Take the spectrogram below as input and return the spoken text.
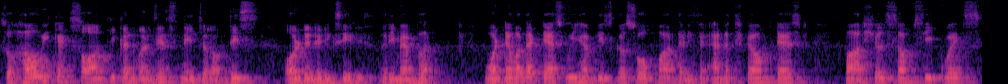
So how we can solve the convergence nature of this alternating series? Remember, whatever the test we have discussed so far that is the nth term test partial sum sequence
